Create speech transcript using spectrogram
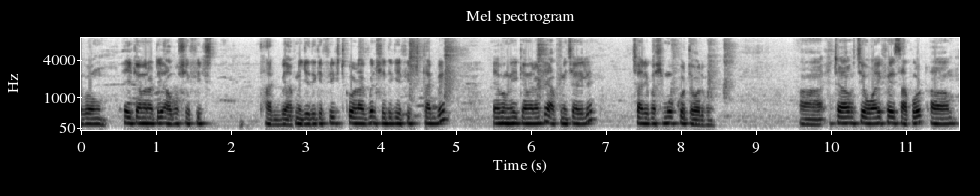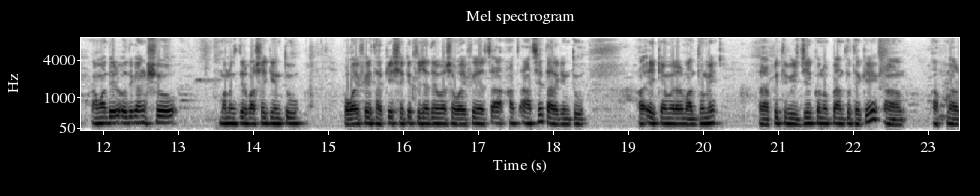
এবং এই ক্যামেরাটি অবশ্যই ফিক্সড থাকবে। আপনি যেদিকে ফিক্সড করে রাখবেন সেদিকে ফিক্সড থাকবে এবং এই ক্যামেরাটি আপনি চাইলে চারিপাশে মুভ করতে পারবেন। এটা হচ্ছে ওয়াইফাই সাপোর্ট আমাদের অধিকাংশ মানুষদের বাসায় কিন্তু ওয়াইফাই থাকে। সেক্ষেত্রে যাদের বাসায় ওয়াইফাই আছে তারা কিন্তু এই ক্যামেরার মাধ্যমে পৃথিবীর যে কোনো প্রান্ত থেকে আপনার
